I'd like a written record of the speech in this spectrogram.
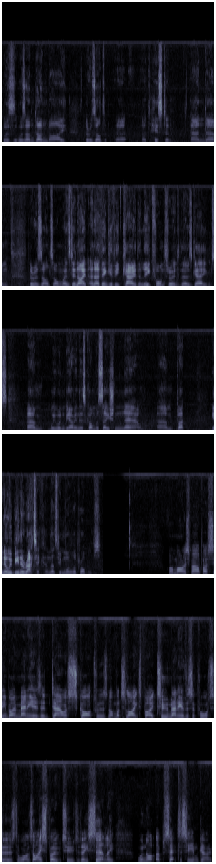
was was undone by the result at, uh, at Histon and um, the result on Wednesday night. And I think if he'd carried the league form through into those games, um, we wouldn't be having this conversation now. Um, but you know, we've been erratic, and that's been one of the problems. Well, Maurice Malpas, seen by many as a dour Scot, was not much liked by too many of the supporters. The ones I spoke to today certainly were not upset to see him go.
